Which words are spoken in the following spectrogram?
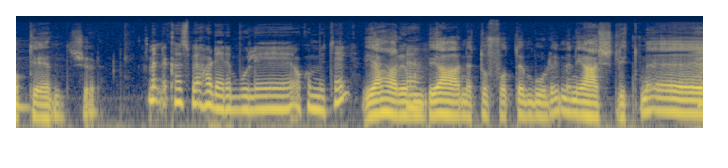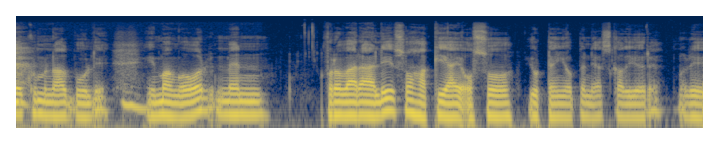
opp til en sjøl. Men kan jeg spørre, har dere bolig å komme ut til? Jeg har, en, jeg har nettopp fått en bolig, men jeg har slitt med kommunal bolig i mange år. Men for å være ærlig, så har ikke jeg også gjort den jobben jeg skal gjøre. Det,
